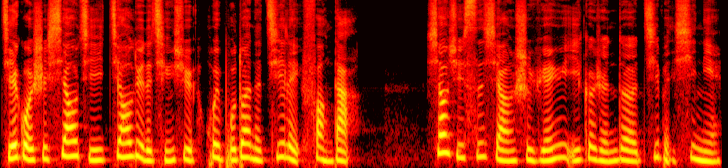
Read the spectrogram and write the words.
结果是消极、焦虑的情绪会不断地积累、放大。消极思想是源于一个人的基本信念，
